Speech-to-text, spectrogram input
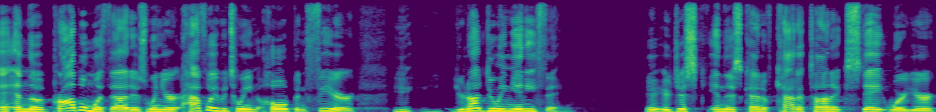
And, the problem with that is when you're halfway between hope and fear, you, you're not doing anything. You're just in this kind of catatonic state where you're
